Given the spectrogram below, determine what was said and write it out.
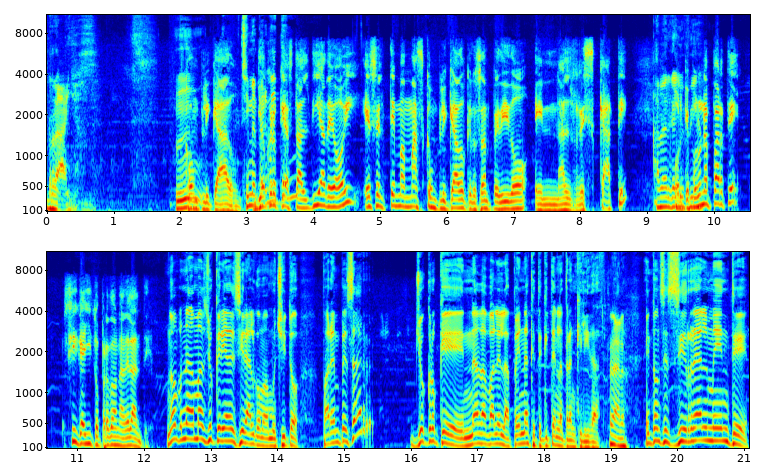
Rayos. Mm, Complicado. Si me Yo creo que hasta el día de hoy es el tema más complicado que nos han pedido en al rescate. A ver, Porque por una parte, sí, Gallito, perdón, adelante. No, nada más yo quería decir algo, mamuchito. Para empezar, yo creo que nada vale la pena que te quiten la tranquilidad. Claro. Entonces, si realmente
